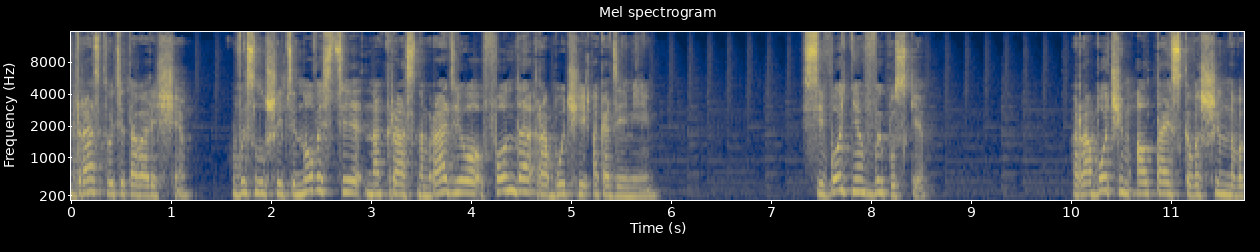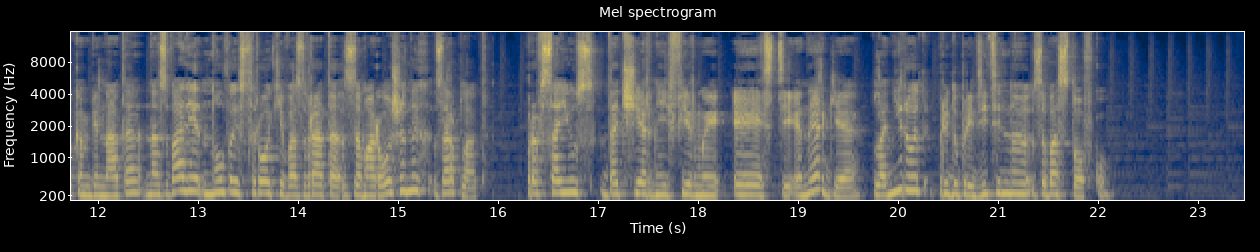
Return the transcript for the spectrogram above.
Здравствуйте, товарищи! Вы слушаете новости на Красном радио Фонда Рабочей Академии. Сегодня в выпуске. Рабочим Алтайского шинного комбината назвали новые сроки возврата замороженных зарплат. Профсоюз дочерней фирмы «Эсти Энергия» планирует предупредительную забастовку.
